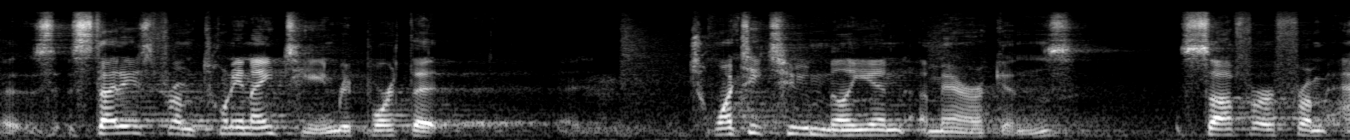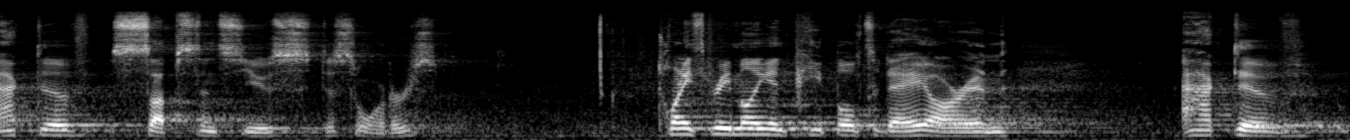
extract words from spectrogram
Uh, studies from 2019 report that 22 million Americans suffer from active substance use disorders. 23 million people today are in active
